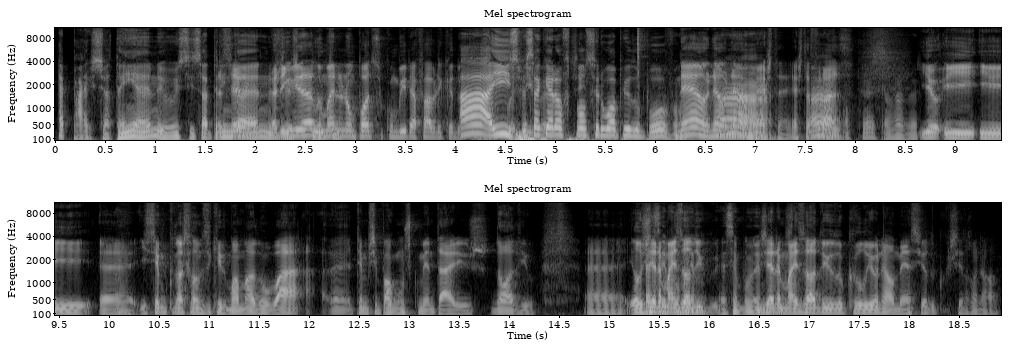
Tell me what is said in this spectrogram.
É pá, isso já tem anos. Isso há A 30 sério? anos. A dignidade humana não pode sucumbir à fábrica do Ah, isso. Pensei que era o futebol Sim. ser o ópio do povo. Não, não, não. Ah. Esta, esta Ah, frase. Ok, estava a ver. E, e, e, eh, e sempre que nós falamos aqui do Mamadou Ba, eh, temos sempre alguns comentários de ódio. Eh, ele gera sempre mais ódio, é gera mais ódio do que o Lionel Messi ou do que o Cristiano Ronaldo.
